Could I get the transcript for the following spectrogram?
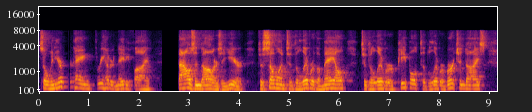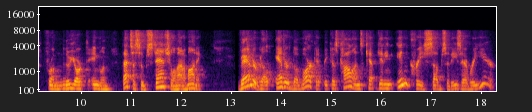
So when you're paying $385,000 a year to someone to deliver the mail, to deliver people, to deliver merchandise from New York to England, that's a substantial amount of money. Vanderbilt entered the market because Collins kept getting increased subsidies every year.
